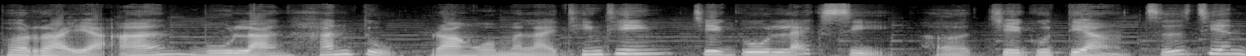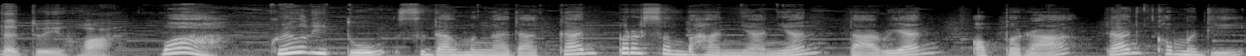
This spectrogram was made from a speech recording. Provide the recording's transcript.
Perayaan Bulan Hantu，让我们来听听 Cikgu Lexi 和 Cikgu Tiang 之间的对话。Wah, kuil itu sedang mengadakan persembahan nyanyian, tarian, opera, dan komedi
